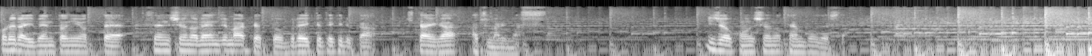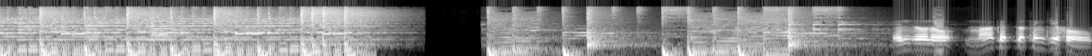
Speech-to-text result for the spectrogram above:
これらイベントによって先週のレンジマーケットをブレイクできるか期待が集まります。以上今週の展望でした。遠蔵のマーケット天気予報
